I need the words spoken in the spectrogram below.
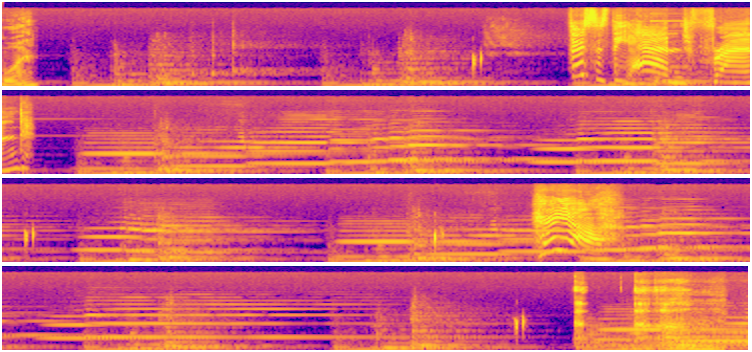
What? This is the end, friend. Heya! Um.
